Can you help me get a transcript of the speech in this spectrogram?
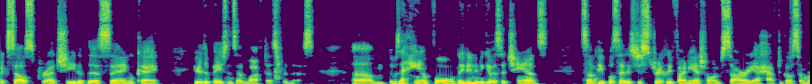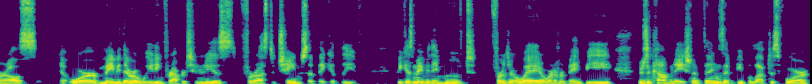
Excel spreadsheet of this, saying, "Okay, here are the patients that left us for this." Um, it was a handful. They didn't even give us a chance. Some people said it's just strictly financial. I'm sorry, I have to go somewhere else or maybe they were waiting for opportunities for us to change so that they could leave because maybe they moved further away or whatever it may be. There's a combination of things that people left us for.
